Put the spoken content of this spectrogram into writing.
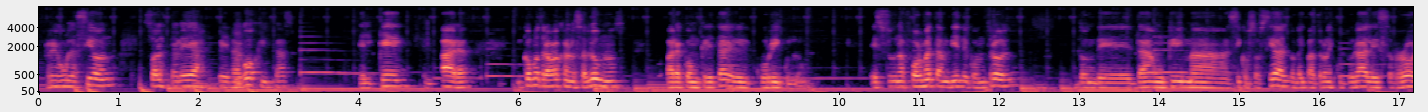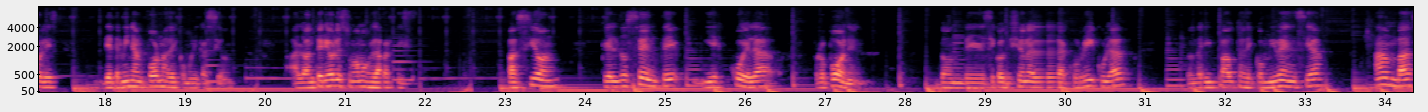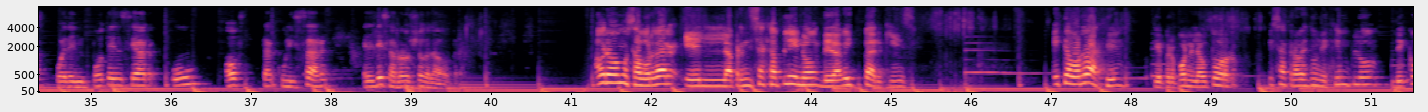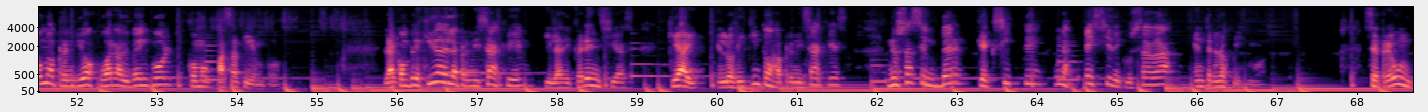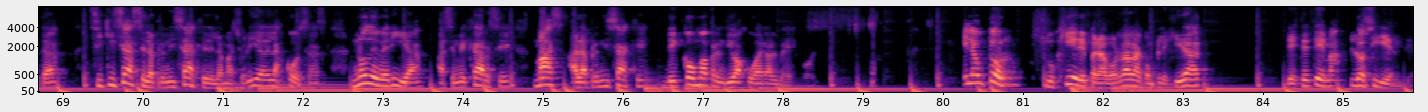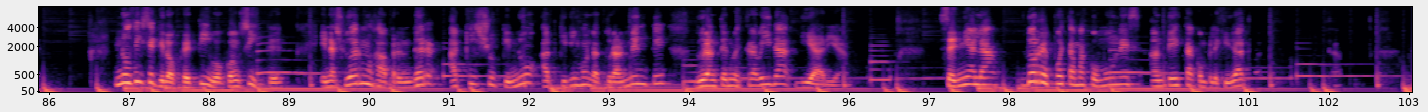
regulación son las tareas pedagógicas, el qué, el para, y cómo trabajan los alumnos para concretar el currículum. Es una forma también de control, donde da un clima psicosocial, donde hay patrones culturales, roles, determinan formas de comunicación. A lo anterior le sumamos la participación el docente y escuela proponen, donde se condiciona la currícula, donde hay pautas de convivencia, ambas pueden potenciar u obstaculizar el desarrollo de la otra. Ahora vamos a abordar el aprendizaje a pleno de David Perkins. Este abordaje que propone el autor es a través de un ejemplo de cómo aprendió a jugar al béisbol como pasatiempo. La complejidad del aprendizaje y las diferencias que hay en los distintos aprendizajes nos hacen ver que existe una especie de cruzada entre los mismos. Se pregunta si quizás el aprendizaje de la mayoría de las cosas no debería asemejarse más al aprendizaje de cómo aprendió a jugar al béisbol. El autor sugiere para abordar la complejidad de este tema lo siguiente. Nos dice que el objetivo consiste en ayudarnos a aprender aquello que no adquirimos naturalmente durante nuestra vida diaria. Señala dos respuestas más comunes ante esta complejidad.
